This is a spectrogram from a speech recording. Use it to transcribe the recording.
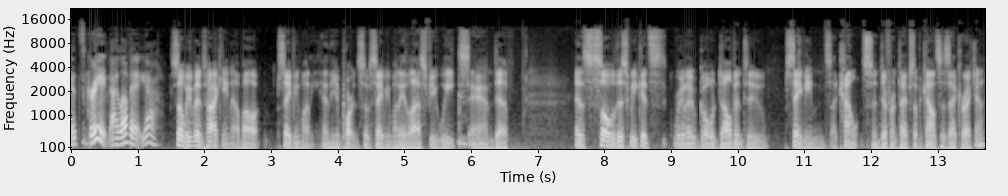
it's great. I love it. Yeah. So we've been talking about saving money and the importance of saving money the last few weeks, mm-hmm. and, uh, and so this week it's we're going to go delve into savings accounts and different types of accounts. Is that correct, Jen?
